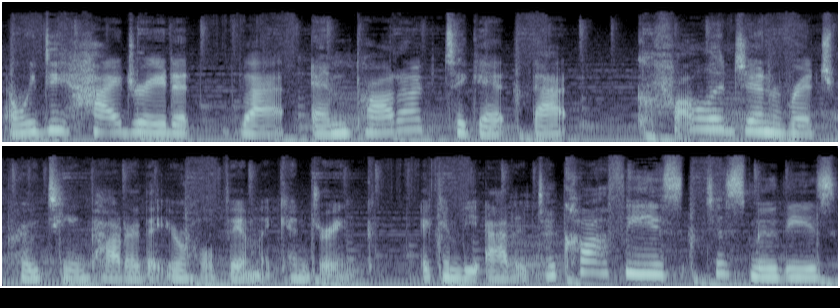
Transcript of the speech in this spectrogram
And we dehydrate that end product to get that collagen rich protein powder that your whole family can drink. It can be added to coffees, to smoothies,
